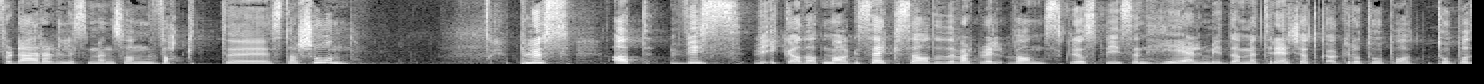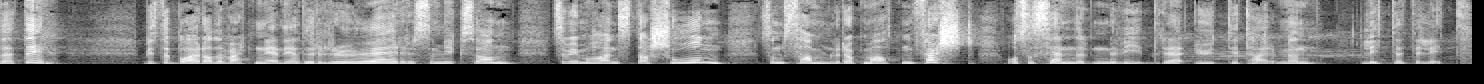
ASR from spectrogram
For der er det liksom en sånn vaktstasjon. Pluss at hvis vi ikke hadde hatt magesekk, så hadde det vært vanskelig å spise en hel middag med tre kjøttkaker og to, to poteter. Hvis det bare hadde vært ned i et rør som gikk sånn. Så vi må ha en stasjon som samler opp maten først, og så sender den det videre ut i tarmen litt etter litt.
